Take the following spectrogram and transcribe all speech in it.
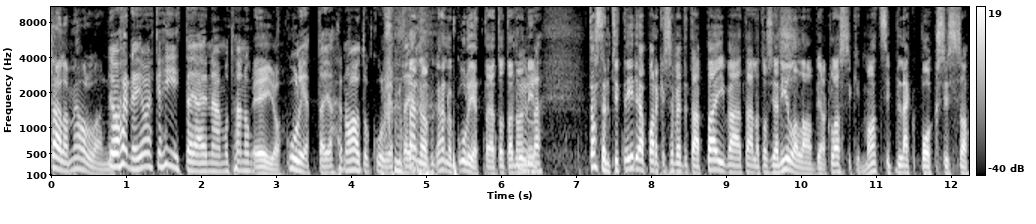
Täällä me ollaan nyt. Joo, hän ei ole ehkä hiihtäjä enää, mutta hän on Ei kuljettaja. Hän on auton kuljettaja. Hän on, hän on kuljettaja. Tota, noin, Kyllä. niin, tässä nyt sitten Ideaparkissa vetetään päivää. Täällä tosiaan illalla on vielä klassikin matsi Black Boxissa.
